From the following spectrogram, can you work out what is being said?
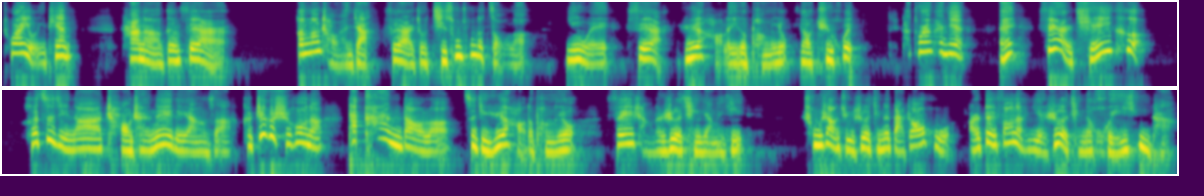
突然有一天，他呢跟菲尔刚刚吵完架，菲尔就急匆匆的走了，因为菲尔约好了一个朋友要聚会。他突然看见，哎，菲尔前一刻。和自己呢吵成那个样子啊！可这个时候呢，他看到了自己约好的朋友，非常的热情洋溢，冲上去热情的打招呼，而对方呢也热情的回应他。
